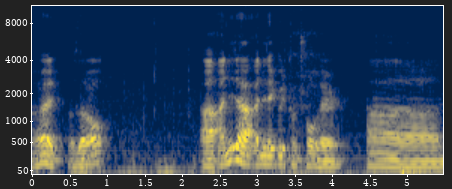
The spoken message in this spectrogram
Alright, was that all? Uh, I need a I need a good control here. Uh.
